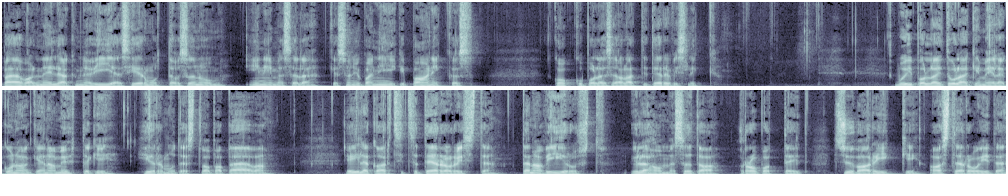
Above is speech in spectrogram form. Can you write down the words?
päeval neljakümne viies hirmutav sõnum inimesele, kes on juba niigi paanikas. kokku pole see alati tervislik. võib-olla ei tulegi meile kunagi enam ühtegi hirmudest vaba päeva. eile kartsid sa terroriste, täna viirust, ülehomme sõda, roboteid süvariiki, asteroide.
